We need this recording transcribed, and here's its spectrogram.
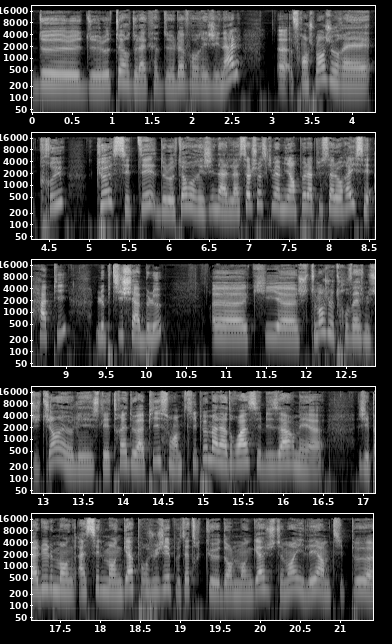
de, de l'auteur de, la, de l'œuvre originale, franchement, j'aurais cru que c'était de l'auteur original. La seule chose qui m'a mis un peu la puce à l'oreille, c'est Happy, le petit chat bleu. Euh, qui euh, justement je le trouvais, je me suis dit tiens euh, les, traits de Happy sont un petit peu maladroits, c'est bizarre mais j'ai pas lu assez le manga pour juger, peut-être que dans le manga justement il est un petit peu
